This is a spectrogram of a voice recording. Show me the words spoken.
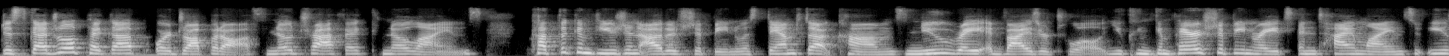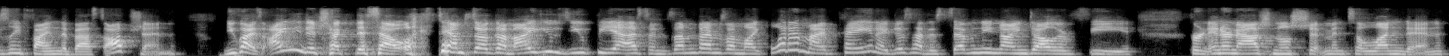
Just schedule a pickup or drop it off. No traffic, no lines. Cut the confusion out of shipping with stamps.com's new rate advisor tool. You can compare shipping rates and timelines to easily find the best option. You guys, I need to check this out. Stamps.com. I use UPS and sometimes I'm like, what am I paying? I just had a $79 fee for an international shipment to London.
